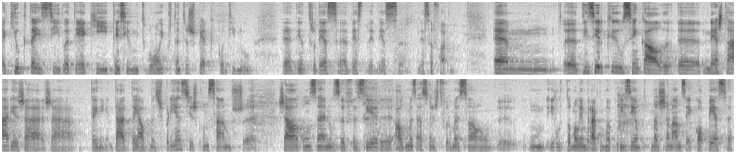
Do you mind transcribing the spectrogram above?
aquilo que tem sido até aqui tem sido muito bom e, portanto, eu espero que continue dentro dessa, dessa, dessa, forma. Um, uh, dizer que o Sencal uh, nesta área já, já tem, dá, tem algumas experiências, começámos uh, já há alguns anos a fazer algumas ações de formação, um, estou-me a lembrar de uma, por exemplo, que nós chamámos Ecopeça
